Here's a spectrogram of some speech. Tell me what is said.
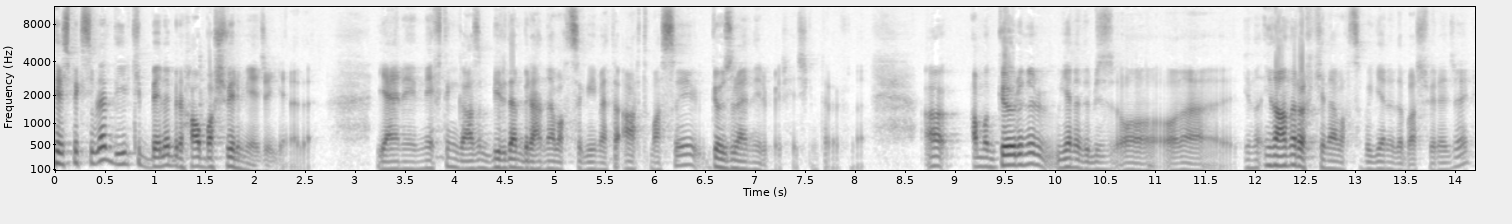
Perspektivlər deyir ki, belə bir hal baş verməyəcək yenə də. Yəni neftin, qazın birdən-birə nə vaxtsa qiyməti artması gözlənilmir heç kim tərəfindən. Amma görünür yenə də biz ona inanırıq ki, nə vaxtsa bu yenə də baş verəcək.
